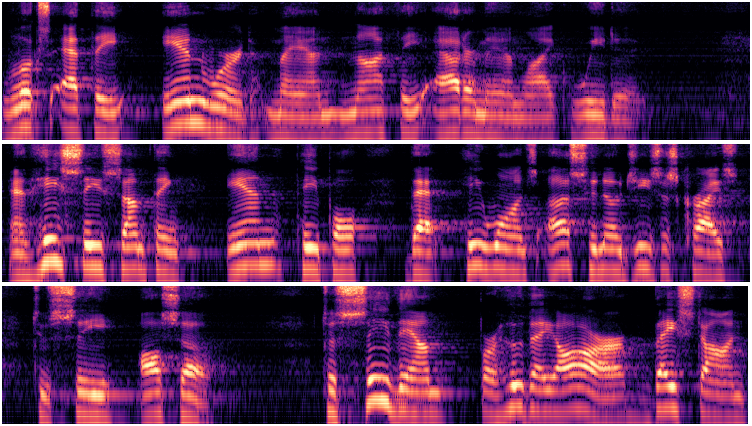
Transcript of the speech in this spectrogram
looks at the inward man, not the outer man like we do. And He sees something in people that He wants us who know Jesus Christ to see also. To see them for who they are based on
